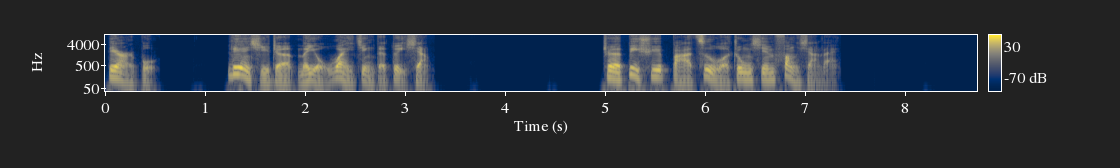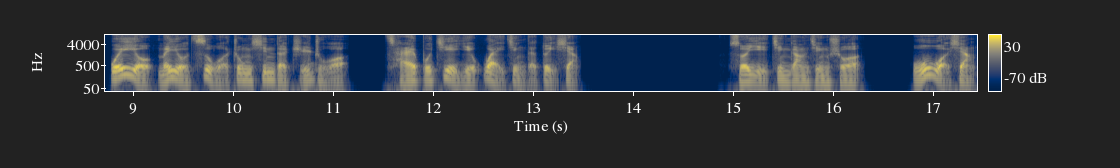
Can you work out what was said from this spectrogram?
第二步，练习着没有外境的对象。这必须把自我中心放下来。唯有没有自我中心的执着，才不介意外境的对象。所以《金刚经》说：“无我相，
